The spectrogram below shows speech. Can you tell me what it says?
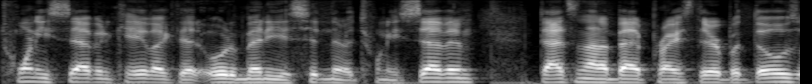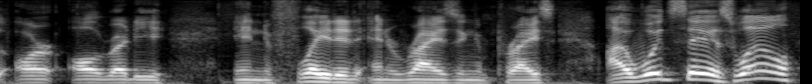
27K, like that Otamendi is sitting there at 27. That's not a bad price there, but those are already inflated and rising in price. I would say as well,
